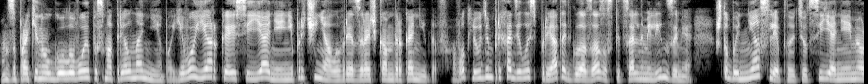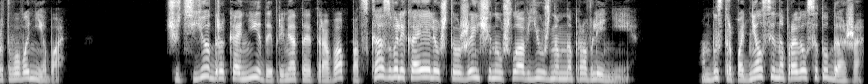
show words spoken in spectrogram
Он запрокинул голову и посмотрел на небо. Его яркое сияние не причиняло вред зрачкам драконидов, а вот людям приходилось прятать глаза за специальными линзами, чтобы не ослепнуть от сияния мертвого неба. Чутье дракониды и примятая трава подсказывали Каэлю, что женщина ушла в южном направлении. Он быстро поднялся и направился туда же.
